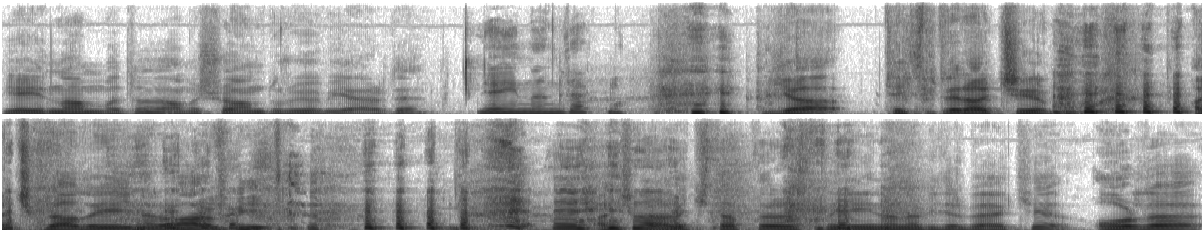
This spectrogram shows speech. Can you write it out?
Yayınlanmadı ama şu an duruyor bir yerde. Yayınlanacak mı? Ya teklifleri açığım. Açık radyo yayınları var mıydı? Açık radyo kitaplar arasında yayınlanabilir belki. Orada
